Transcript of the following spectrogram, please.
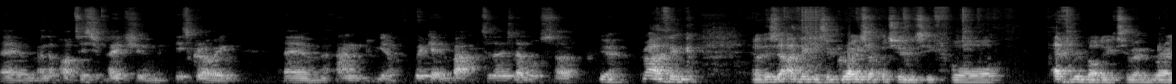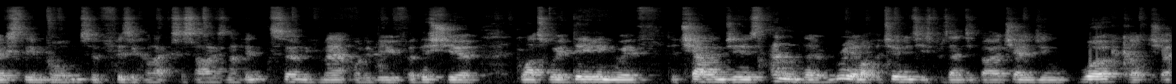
um, and the participation is growing, um, and you know we're getting back to those levels. So Yeah, I think you know, there's, I think it's a great opportunity for everybody to embrace the importance of physical exercise, and I think certainly from our point of view for this year, whilst we're dealing with the challenges and the real opportunities presented by a changing work culture,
